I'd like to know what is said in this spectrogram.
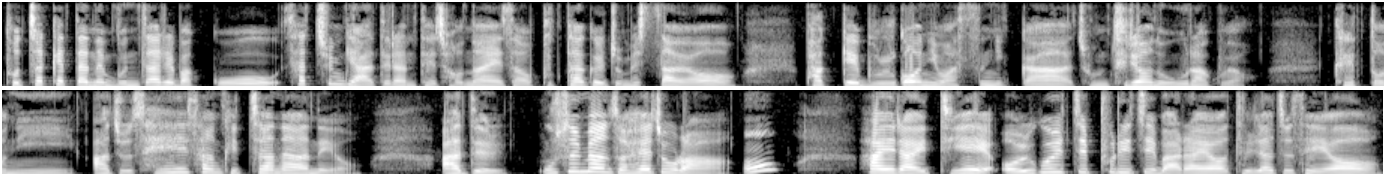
도착했다는 문자를 받고 사춘기 아들한테 전화해서 부탁을 좀 했어요. 밖에 물건이 왔으니까 좀 들여놓으라고요. 그랬더니 아주 세상 귀찮아하네요. 아들, 웃으면서 해줘라, 어? 하이라이트에 얼굴 찌푸리지 말아요. 들려주세요.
